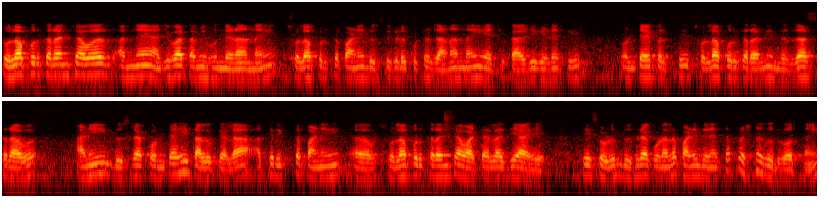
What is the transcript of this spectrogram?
सोलापूरकरांच्यावर अन्याय अजिबात आम्ही होऊन देणार नाही. सोलापूरचं पाणी दुसरीकडे कुठं जाणार नाही याची काळजी घेण्यात येईल. कोणत्याही परिस्थितीत सोलापूरकरांनी निर्धास्त राहावं आणि दुसऱ्या कोणत्याही तालुक्याला अतिरिक्त पाणी सोलापूरकरांच्या वाट्याला जे आहे ते सोडून दुसऱ्या कोणाला पाणी देण्याचा प्रश्नच उद्भवत नाही.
